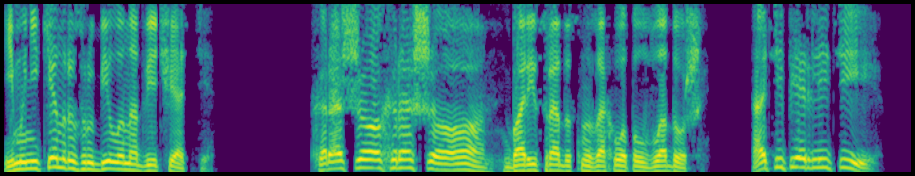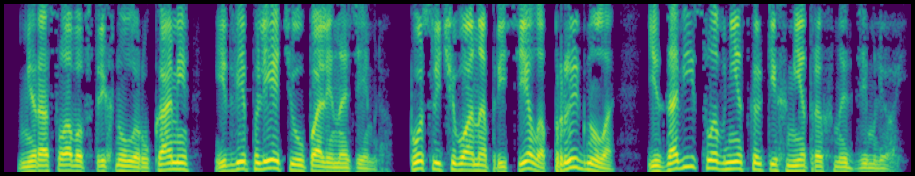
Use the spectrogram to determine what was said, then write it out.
и манекен разрубила на две части. «Хорошо, хорошо», — Борис радостно захлопал в ладоши. «А теперь лети!» Мирослава встряхнула руками, и две плети упали на землю, после чего она присела, прыгнула и зависла в нескольких метрах над землей.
